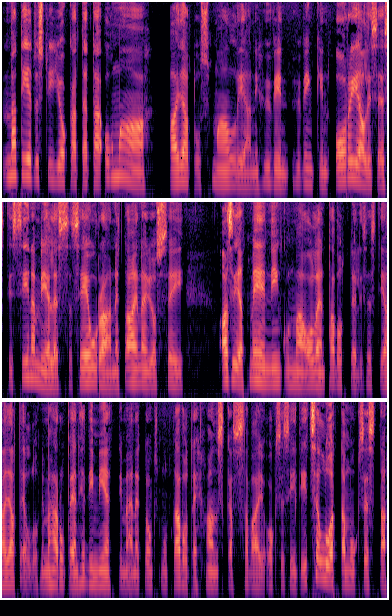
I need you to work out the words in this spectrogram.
mä tietysti, joka tätä omaa ajatusmallia niin hyvin, hyvinkin orjallisesti siinä mielessä seuraan, että aina jos ei asiat mene niin kuin mä olen tavoitteellisesti ajatellut, niin mä rupean heti miettimään, että onko mun tavoite hanskassa vai onko se siitä itseluottamuksesta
